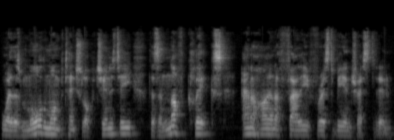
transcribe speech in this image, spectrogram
where there's more than one potential opportunity, there's enough clicks and a high enough value for us to be interested in.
